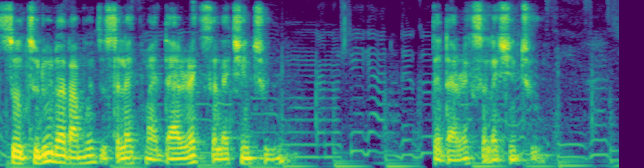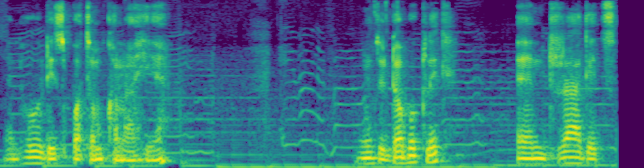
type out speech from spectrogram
So to do that, I'm going to select my direct selection tool, the direct selection tool, and hold this bottom corner here. I'm going to double click and drag it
